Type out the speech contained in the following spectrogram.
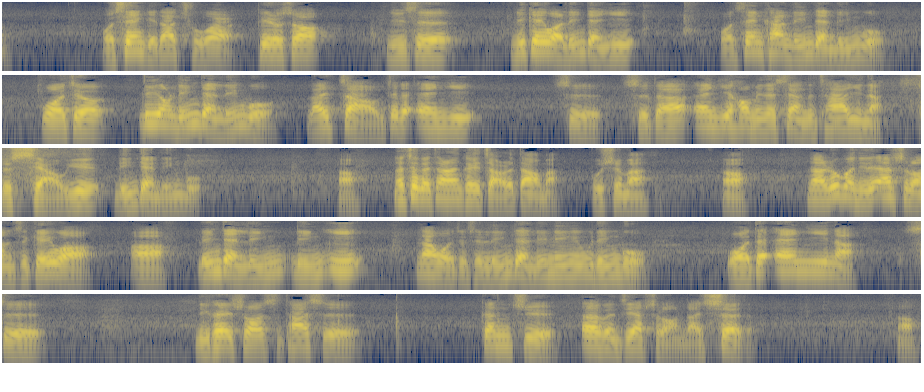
我先给它除二。比如说，你是你给我零点一，我先看零点零五，我就利用零点零五来找这个 n 一，是使得 n 一后面的项的差异呢，就小于零点零五。啊，那这个当然可以找得到嘛，不是吗？啊，那如果你的 epsilon 是给我啊零点零零一，那我就是零点零零零五，我的 n 一呢是，你可以说是它是根据二分之 epsilon 来设的，啊，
